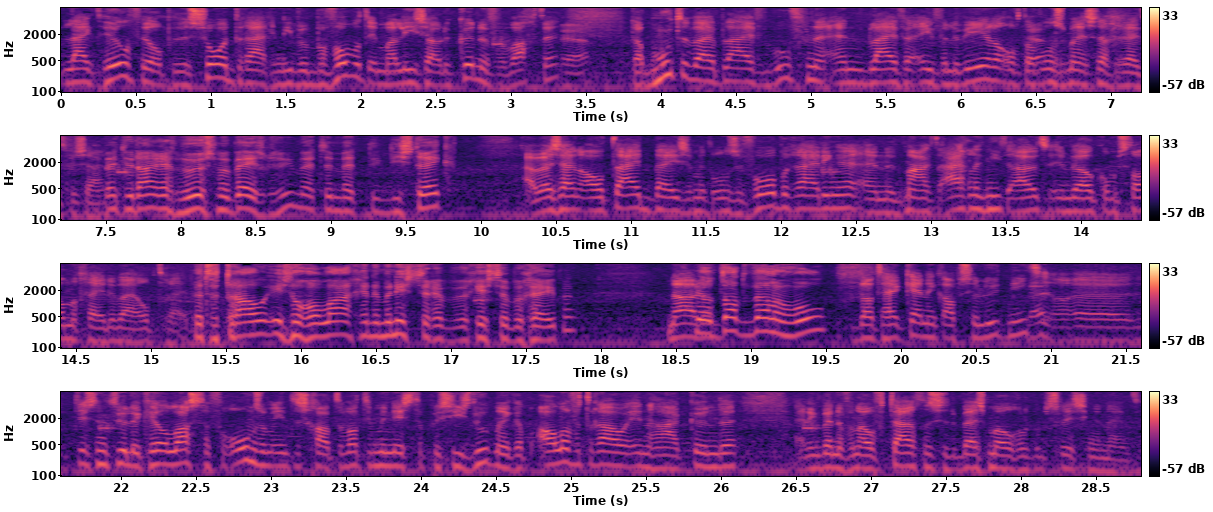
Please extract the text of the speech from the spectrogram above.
lijkt heel veel op de soort dreiging die we bijvoorbeeld in Mali zouden kunnen verwachten. Ja. Dat moeten wij blijven beoefenen en blijven evalueren of dat ja. onze mensen er gereed voor zijn. Bent u daar echt bewust mee bezig nu, met, met die, die streek? Ja, wij zijn altijd bezig met onze voorbereidingen. En het maakt eigenlijk niet uit in welke omstandigheden wij optreden. Het vertrouwen is nogal laag in de minister, hebben we gisteren begrepen. Nou, Speelt dat, dat, wel een rol? Dat herken ik absoluut niet. Nee? Uh, het is natuurlijk heel lastig voor ons om in te schatten wat de minister precies doet. Maar ik heb alle vertrouwen in haar kunde. En ik ben ervan overtuigd dat ze de best mogelijke beslissingen neemt.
